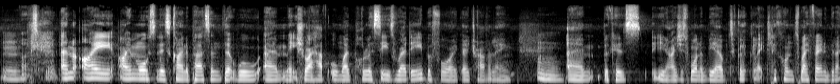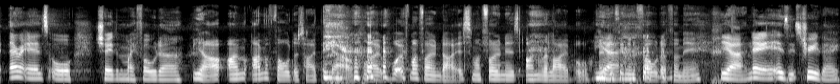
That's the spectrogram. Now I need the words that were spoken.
Mm. That's good. And I I'm also this kind of person that will um, make sure I have all my policies ready before I go traveling, Mm. um, because you know I just want to be able to go, like click onto my phone and be like there it is, or show them my folder. Yeah, I'm I'm a folder type of gal. like, what if my phone dies? My phone is unreliable. Yeah. Everything in a folder for me. Yeah, no, it is. It's true though.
